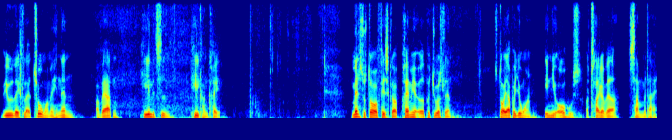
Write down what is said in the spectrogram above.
Vi udveksler atomer med hinanden og verden hele tiden helt konkret. Mens du står og fisker præmieøret på Djursland, står jeg på jorden inde i Aarhus og trækker vejret sammen med dig.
